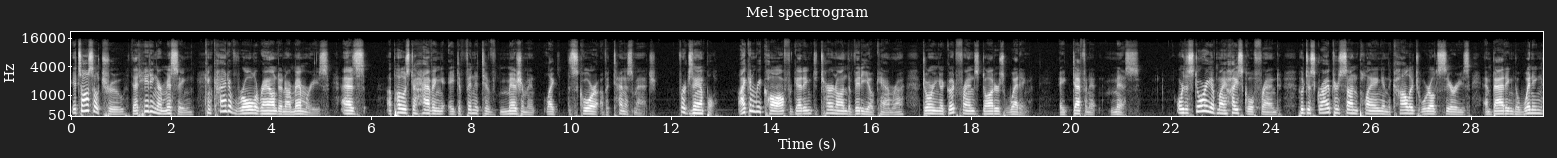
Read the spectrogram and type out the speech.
It's also true that hitting or missing can kind of roll around in our memories as opposed to having a definitive measurement like the score of a tennis match. For example, I can recall forgetting to turn on the video camera during a good friend's daughter's wedding, a definite miss. Or the story of my high school friend who described her son playing in the College World Series and batting the winning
